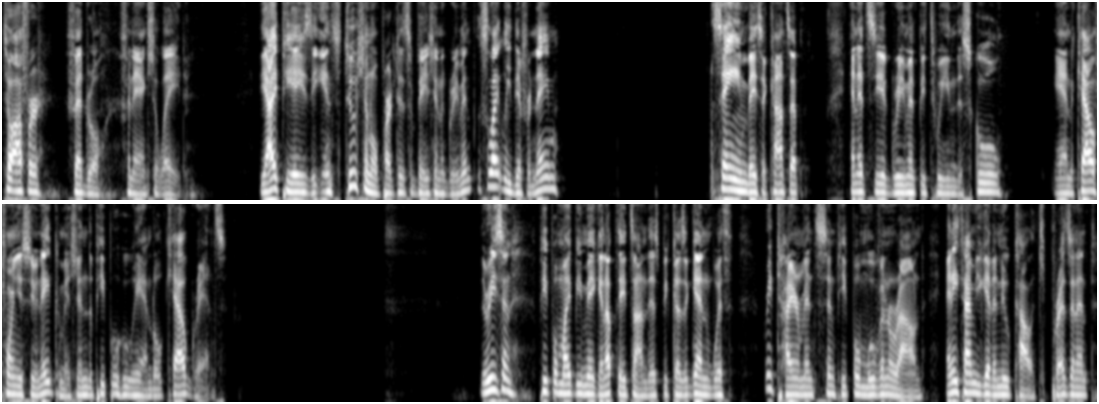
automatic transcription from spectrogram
to offer federal financial aid. The IPA is the Institutional Participation Agreement, slightly different name, same basic concept, and it's the agreement between the school and the California Student Aid Commission, the people who handle Cal grants. The reason people might be making updates on this because again with retirements and people moving around, anytime you get a new college president,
